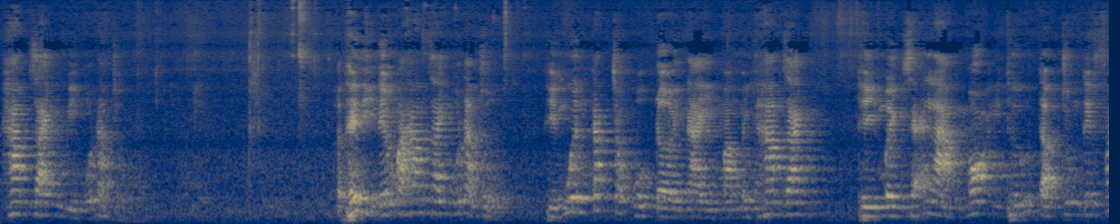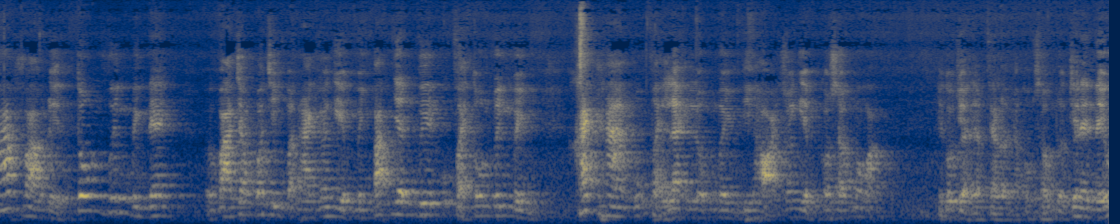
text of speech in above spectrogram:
ham danh vì muốn làm chủ. Thế thì nếu mà ham danh muốn làm chủ thì nguyên tắc trong cuộc đời này mà mình ham danh thì mình sẽ làm mọi thứ tập trung cái pháp vào để tôn vinh mình lên. Và trong quá trình vận hành doanh nghiệp, mình bắt nhân viên cũng phải tôn vinh mình, khách hàng cũng phải lạy lùng mình thì hỏi doanh nghiệp có sống không ạ? Thì câu chuyện là trả lời là không sống được. Cho nên nếu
